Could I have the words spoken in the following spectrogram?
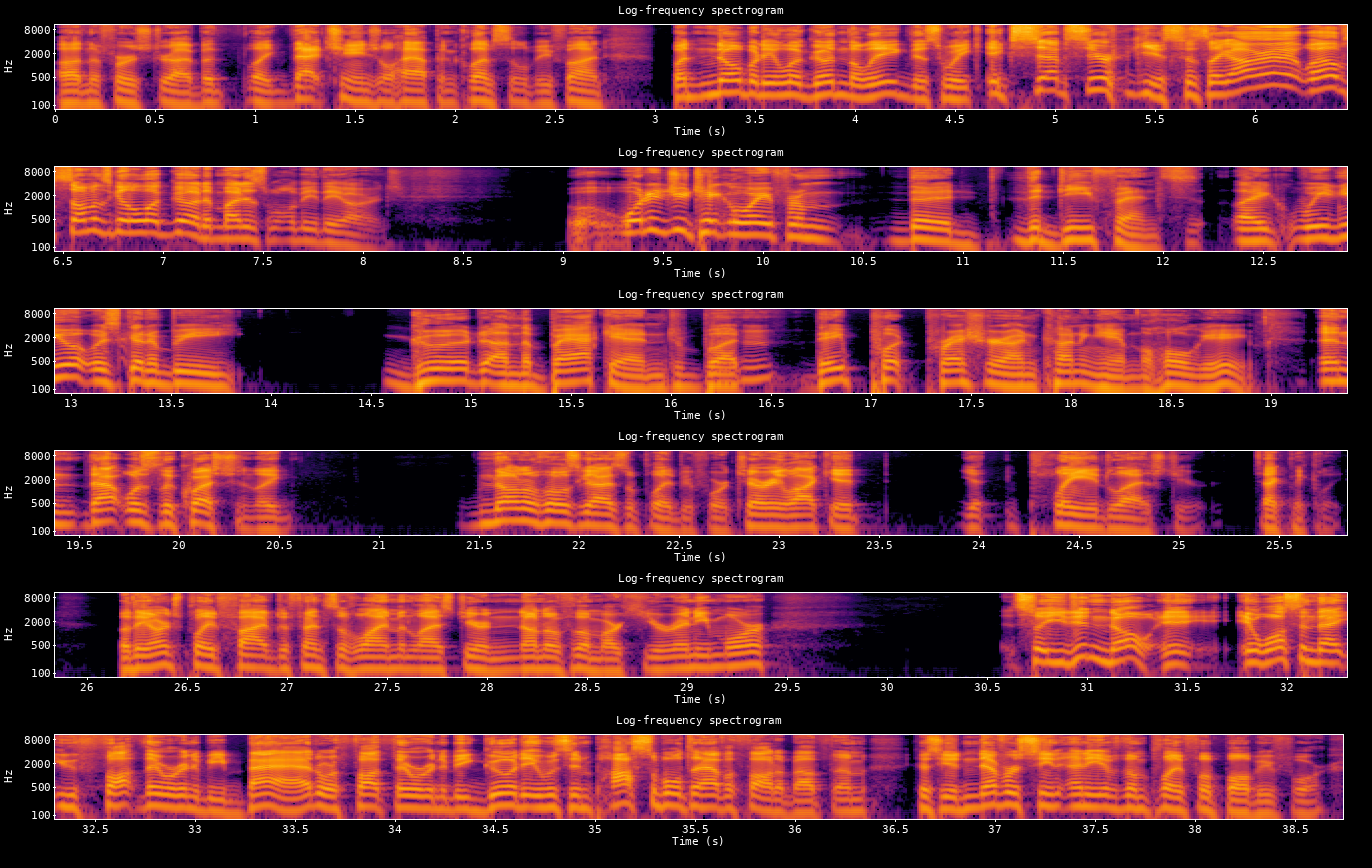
on the first drive. But like that change will happen. Clemson will be fine. But nobody looked good in the league this week except Syracuse. It's like, all right, well, if someone's going to look good, it might as well be the Orange. what did you take away from the the defense? Like we knew it was going to be good on the back end, but Mhm. they put pressure on Cunningham the whole game. And that was the question. Like, none of those guys have played before. Terry Lockett played last year, technically. But the Orange played five defensive linemen last year, and none of them are here anymore. So you didn't know. It, it wasn't that you thought they were going to be bad or thought they were going to be good. It was impossible to have a thought about them because you had never seen any of them play football before.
